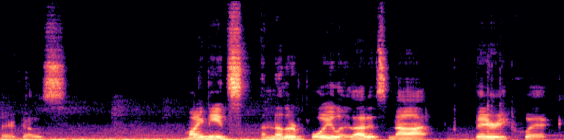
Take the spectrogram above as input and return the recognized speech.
There it goes. Mine needs another boiler. That is not very quick.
